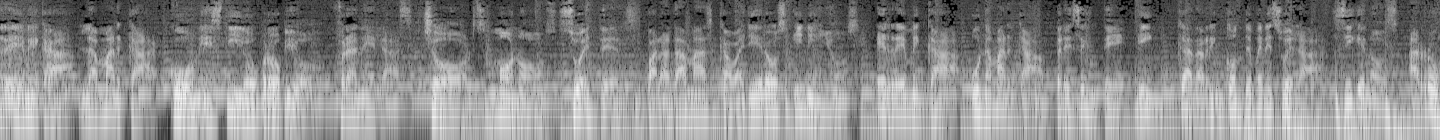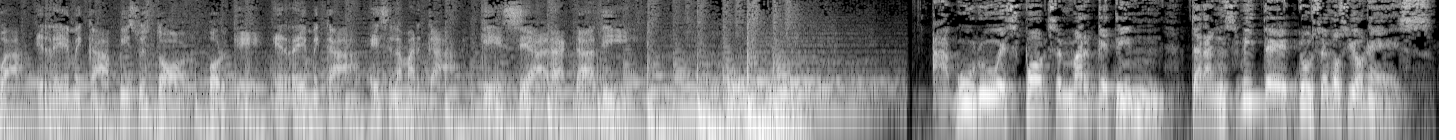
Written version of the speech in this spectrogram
RMK, la marca con estilo propio franelas, shorts, monos, suéteres para damas, caballeros y niños. RMK, una marca presente en cada rincón de Venezuela. Síguenos, arroba RMK Piso Store, porque RMK es la marca que se adapta a ti. Aguru Sports Marketing transmite tus emociones.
